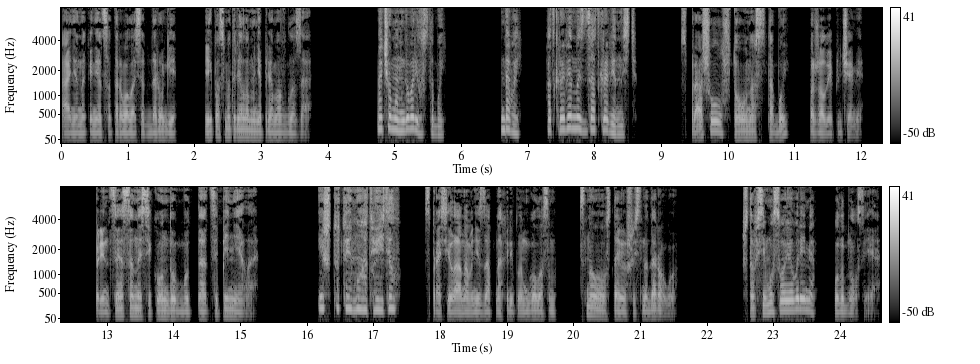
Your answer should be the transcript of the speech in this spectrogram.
Аня, наконец, оторвалась от дороги и посмотрела мне прямо в глаза. «О чем он говорил с тобой?» Давай, откровенность за откровенность. Спрашивал, что у нас с тобой? Пожал я плечами. Принцесса на секунду будто оцепенела. «И что ты ему ответил?» — спросила она внезапно хриплым голосом, снова уставившись на дорогу. «Что всему свое время?» — улыбнулся я.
